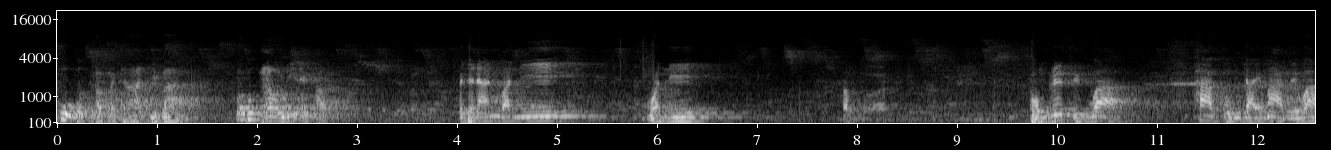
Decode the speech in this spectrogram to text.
ผู้บังคับบัญชาที่บ้านก็พวกเรานี่แหละครับ เพราะฉะนั้นวันนี้วันนี้ครับ ผมรู้สึกว่าภาคภูมิใจมากเลยว่า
